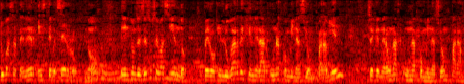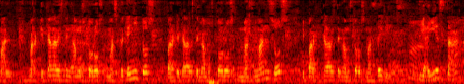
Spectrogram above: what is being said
tú vas a tener este becerro, ¿no? Entonces eso se va haciendo, pero en lugar de generar una combinación para bien, se genera una, una combinación para mal, para que cada vez tengamos toros más pequeñitos, para que cada vez tengamos toros más mansos y para que cada vez tengamos toros más débiles. Y ahí está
